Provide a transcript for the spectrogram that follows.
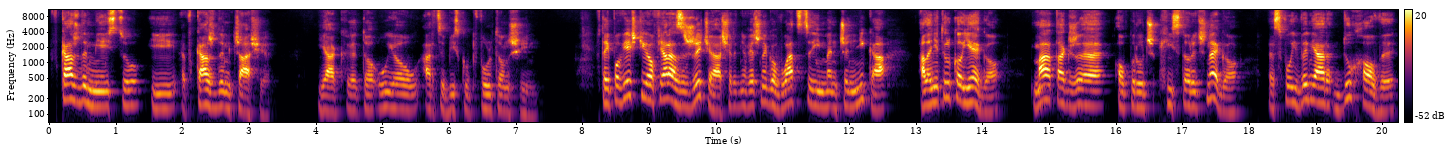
w każdym miejscu i w każdym czasie, jak to ujął arcybiskup Fulton Sheen. W tej powieści ofiara z życia średniowiecznego władcy i męczennika, ale nie tylko jego, ma także oprócz historycznego swój wymiar duchowy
